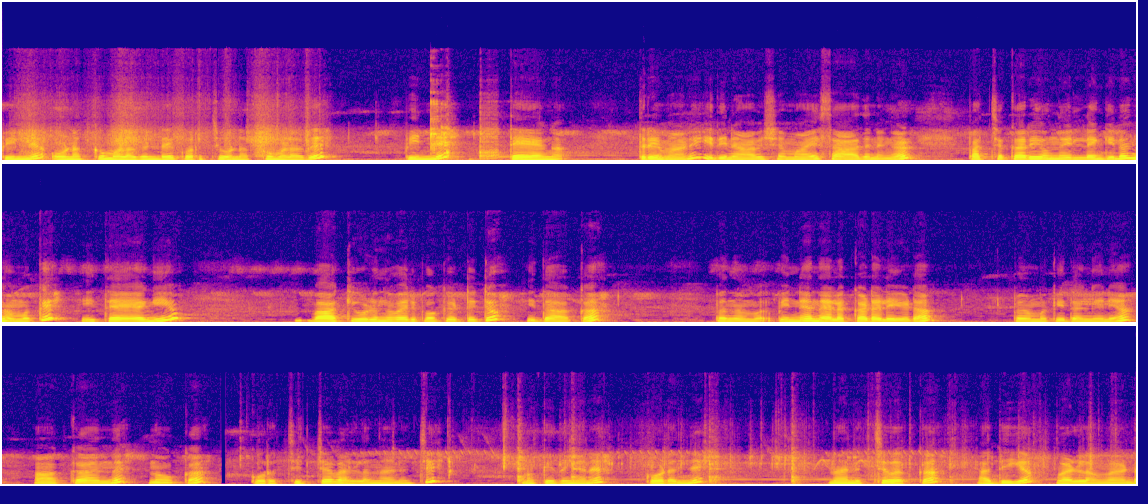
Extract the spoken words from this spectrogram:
പിന്നെ ഉണക്കുമുളകുണ്ട് കുറച്ച് ഉണക്കമുളക് പിന്നെ തേങ്ങ. ഇത്രയുമാണ് ഇതിനാവശ്യമായ സാധനങ്ങൾ. പച്ചക്കറി ഒന്നും ഇല്ലെങ്കിലും നമുക്ക് ഈ തേങ്ങയും ബാക്കി ഉഴുന്ന് പരിപ്പൊക്കെ ഇട്ടിട്ട് ഇതാക്കാം. അപ്പം നമ്മൾ പിന്നെ നിലക്കടല ഇടാം. അപ്പോൾ നമുക്കിതെങ്ങനെയാണ് ആക്കാമെന്ന് നോക്കാം. കുറച്ചിച്ച വെള്ളം നനച്ച് നമുക്കിതിങ്ങനെ കുടഞ്ഞ് നനച്ച് വെക്കാം. അധികം വെള്ളം വേണ്ട.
